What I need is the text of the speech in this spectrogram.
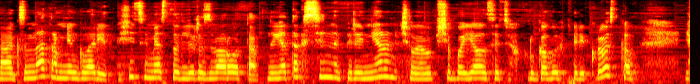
а экзаменатор мне говорит, ищите место для разворота. Но я так сильно перенервничала, я вообще боялась этих круговых перекрестков.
